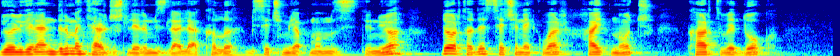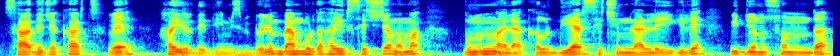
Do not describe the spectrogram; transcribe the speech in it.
gölgelendirme tercihlerimizle alakalı bir seçim yapmamız isteniyor. 4 adet seçenek var. Hide Notch, Kart ve Dock, sadece kart ve hayır dediğimiz bir bölüm. Ben burada hayır seçeceğim ama bununla alakalı diğer seçimlerle ilgili videonun sonunda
